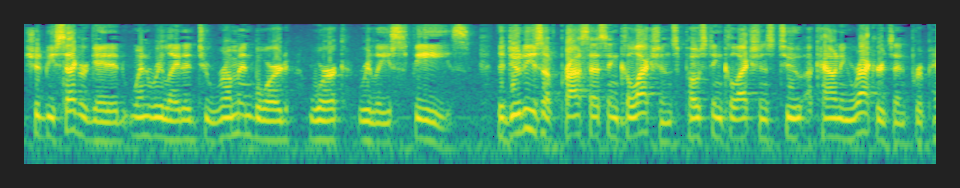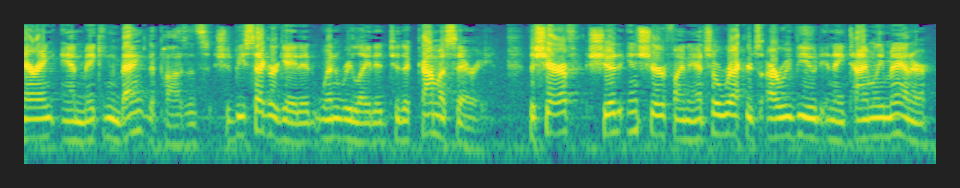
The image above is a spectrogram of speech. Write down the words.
should be segregated when related to room and board work release fees. The duties of processing collections, posting collections to accounting records, and preparing and making bank deposits should be segregated when related to the commissary. The sheriff should ensure financial records are reviewed in a timely manner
